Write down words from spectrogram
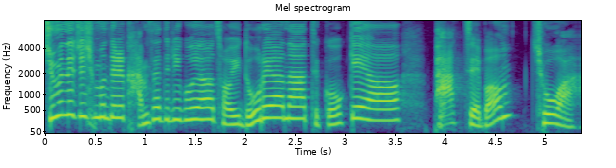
주문해주신 분들 감사드리고요. 저희 노래 하나 듣고 올게요. 박재범, 좋아.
